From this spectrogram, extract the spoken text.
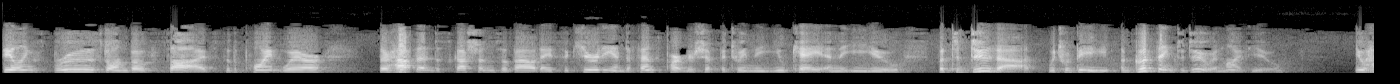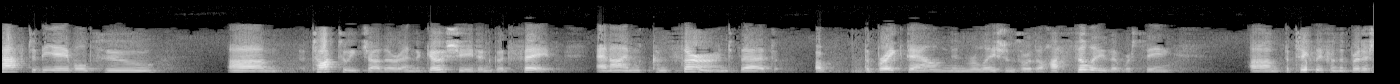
feelings bruised on both sides to the point where there have been discussions about a security and defense partnership between the UK and the EU. But to do that, which would be a good thing to do in my view, you have to be able to um, talk to each other and negotiate in good faith. And I'm concerned that uh, the breakdown in relations or the hostility that we're seeing um, particularly from the British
